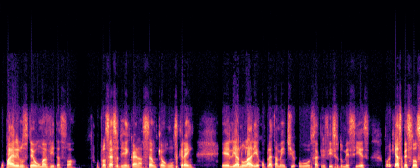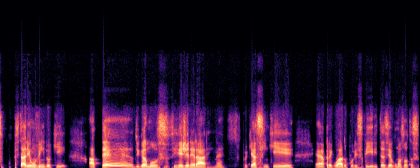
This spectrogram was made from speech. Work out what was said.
O Pai ele nos deu uma vida só. O processo de reencarnação, que alguns creem, ele anularia completamente o sacrifício do Messias, porque as pessoas estariam vindo aqui até, digamos, se regenerarem, né? Porque é assim que é apregoado por espíritas e algumas outras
